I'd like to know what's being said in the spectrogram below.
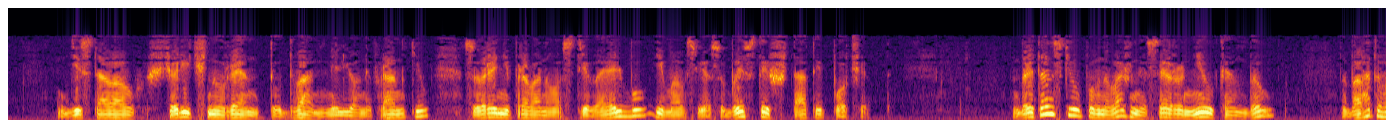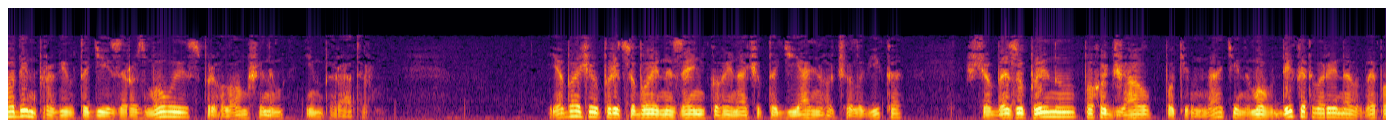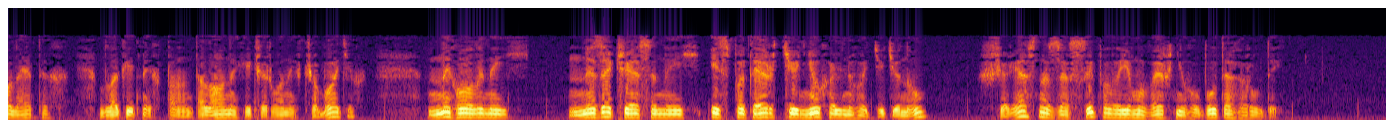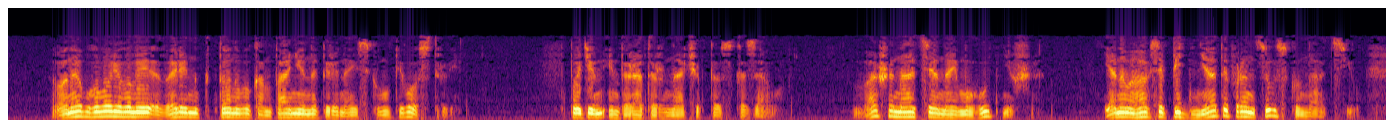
діставав щорічну ренту 2 мільйони франків, суверенні права на острів Ельбу і мав свій особистий штат і почет. Британський уповноважений сер Ніл Кембл багато годин провів тоді за розмовою з приголомшеним імператором. Я бачив перед собою низенького і начебто діяльного чоловіка, що безупину походжав по кімнаті, немов дика тварина в еполетах, блакитних панталонах і червоних чоботях, неголений, незачесаний із потертю нюхального тютюну, що рясно засипало йому верхню губу та груди. Вони обговорювали Велінгтонову кампанію на Піренейському півострові. Потім імператор начебто сказав Ваша нація наймогутніша. Я намагався підняти французьку націю.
